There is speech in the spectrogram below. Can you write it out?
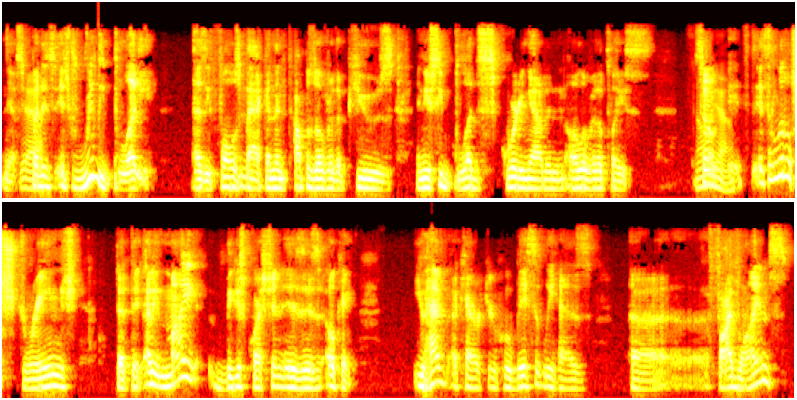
yes, Yeah. but it's it's really bloody as he falls Mm. back and then topples over the pews, and you see blood squirting out and all over the place. So Oh, yeah. it's it's a little strange that they. I mean, my biggest question is is okay. You have a character who basically has uh, five lines.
